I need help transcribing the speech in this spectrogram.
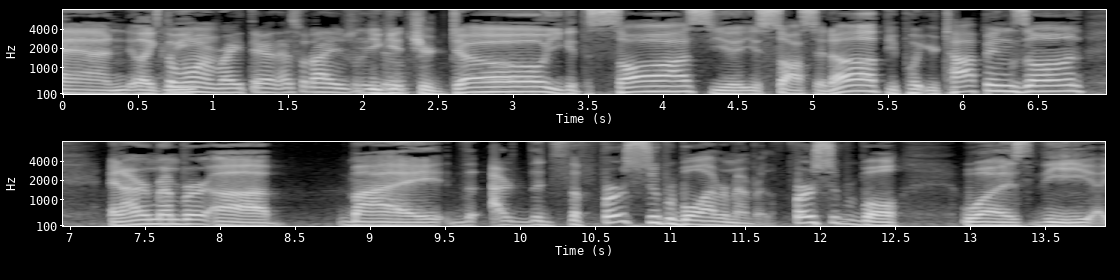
and like The we, one right there. That's what I usually you do. get your dough, you get the sauce, you you sauce it up, you put your toppings on, and I remember uh, my the, I, it's the first Super Bowl I remember. The first Super Bowl was the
